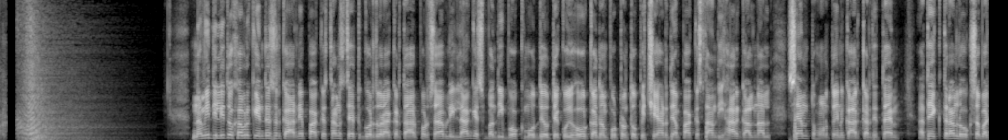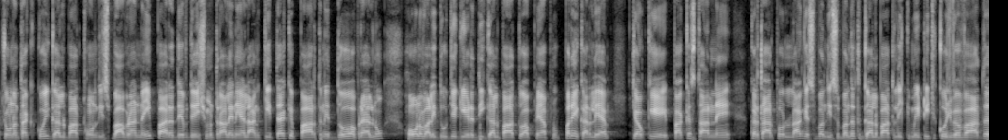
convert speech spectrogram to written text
ਨਵੀਂ ਦਿੱਲੀ ਤੋਂ ਖਬਰ, ਕੇਂਦਰ ਸਰਕਾਰ ਨੇ ਪਾਕਿਸਤਾਨ ਸਥਿਤ ਗੁਰਦੁਆਰਾ ਕਰਤਾਰਪੁਰ ਸਾਹਿਬ ਲਈ ਲਾਂਘੇ ਸੰਬੰਧੀ ਮੁੱਖ ਮੁੱਦੇ ਉੱਤੇ ਕੋਈ ਹੋਰ ਕਦਮ ਪੁੱਟਣ ਤੋਂ ਪਿੱਛੇ ਹਟਦਿਆਂ ਪਾਕਿਸਤਾਨ ਦੀ ਹਰ ਗੱਲ ਨਾਲ ਸਹਿਮਤ ਹੋਣ ਤੋਂ ਇਨਕਾਰ ਕਰ ਦਿੱਤਾ ਹੈ ਅਤੇ ਇੱਕ ਤਰ੍ਹਾਂ ਲੋਕ ਸਭਾ ਚੋਣਾਂ ਤੱਕ ਕੋਈ ਗੱਲਬਾਤ ਹੋਣ ਦੀ ਸੰਭਾਵਨਾ ਨਹੀਂ। ਭਾਰਤ ਦੇ ਵਿਦੇਸ਼ ਮੰਤਰਾਲੇ ਨੇ ਐਲਾਨ ਕੀਤਾ ਹੈ ਕਿ ਭਾਰਤ ਨੇ 2 ਅਪ੍ਰੈਲ ਨੂੰ ਹੋਣ ਵਾਲੀ ਦੂਜੇ ਗੇੜ ਦੀ ਗੱਲਬਾਤ ਤੋਂ ਆਪਣੇ ਆਪ ਨੂੰ ਪਰੇ ਕਰ ਲਿਆ ਹੈ। ਕਿਉਂਕਿ ਪਾਕਿਸਤਾਨ ਨੇ ਕਰਤਾਰਪੁਰ ਲਾਂਘੇ ਸੰਬੰਧੀ ਸੰਬੰਧਿਤ ਗੱਲਬਾਤ ਲਈ ਕਮੇਟੀ 'ਚ ਕੁਝ ਵਿਵਾਦ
